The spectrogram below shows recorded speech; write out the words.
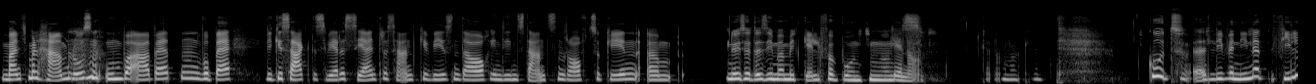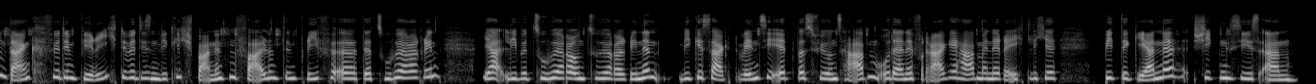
manchmal harmlosen Umbauarbeiten. Wobei, wie gesagt, es wäre sehr interessant gewesen, da auch in die Instanzen raufzugehen. Ähm, Nur ist ja das immer mit Geld verbunden. genau. genau. Okay. Gut, äh, liebe Nina, vielen Dank für den Bericht über diesen wirklich spannenden Fall und den Brief äh, der Zuhörerin. Ja, liebe Zuhörer und Zuhörerinnen, wie gesagt, wenn Sie etwas für uns haben oder eine Frage haben, eine rechtliche, bitte gerne schicken Sie es an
